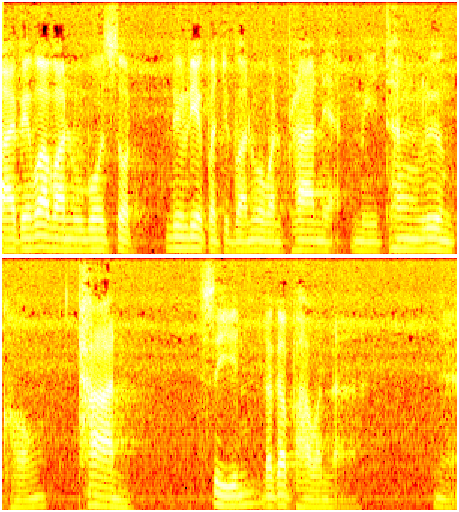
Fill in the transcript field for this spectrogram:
ลายเป็นว่าวันอุโบสถเรียกเรียกปัจจุบันว่าวันพระเนี่ยมีทั้งเรื่องของทาน ศีลแล้วก็ภาวนาเนี่ย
